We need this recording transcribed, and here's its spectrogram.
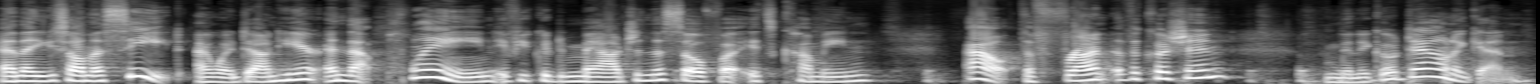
And then you saw on the seat, I went down here, and that plane, if you could imagine the sofa, it's coming out. The front of the cushion, I'm going to go down again.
